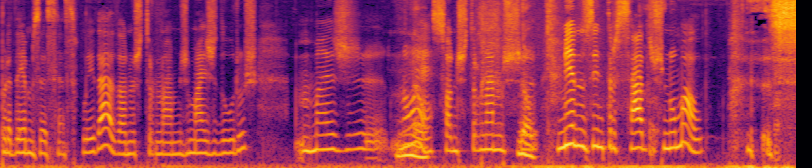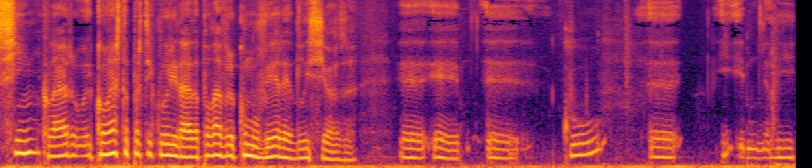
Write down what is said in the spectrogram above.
perdemos a sensibilidade ou nos tornamos mais duros, mas eh, não, não. é, só nos tornamos não. Eh, menos interessados no mal. Sim, claro, com esta particularidade, a palavra comover é deliciosa. É, é, é é, e, ali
